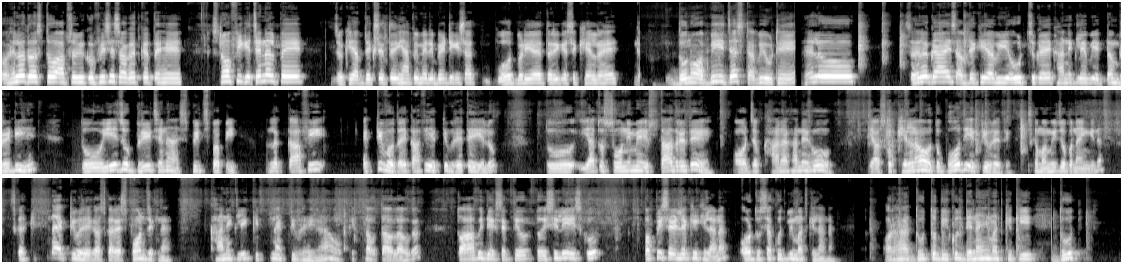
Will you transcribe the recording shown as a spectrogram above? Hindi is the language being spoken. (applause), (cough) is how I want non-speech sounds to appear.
तो हेलो दोस्तों, आप सभी को फिर से स्वागत करते हैं स्नोफी के चैनल पे, जो कि आप देख सकते हो यहाँ पे मेरी बेटी के साथ बहुत बढ़िया तरीके से खेल रहे दोनों अभी जस्ट अभी उठे हेलो सो हेलो गाइस अब देखिए, अभी ये उठ चुका है, खाने के लिए अभी एकदम रेडी है। तो ये जो ब्रीड्स है ना स्पिट्स पपी मतलब काफ़ी एक्टिव होता है, काफ़ी एक्टिव रहते हैं ये लोग। तो या तो सोने में उस्ताद रहते हैं, और जब खाना खाने हो या उसको खेलना हो तो बहुत ही एक्टिव रहते। उसका मम्मी जो बनाएँगी ना, उसका कितना एक्टिव रहेगा, उसका रेस्पॉन्स देखना है। खाने के लिए कितना एक्टिव रहेगा, वो कितना उतावला होगा। तो आप भी देख सकते हो। तो इसीलिए इसको पप्पी सेरेलक ही खिलाना और दूसरा कुछ भी मत खिलाना। और हाँ दूध तो बिल्कुल देना ही मत क्योंकि दूध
